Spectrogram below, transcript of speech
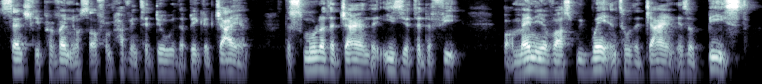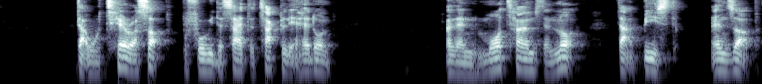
essentially prevent yourself from having to deal with a bigger giant. The smaller the giant, the easier to defeat But many of us, we wait until the giant is a beast that will tear us up before we decide to tackle it head on. And then more times than not, that beast ends up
